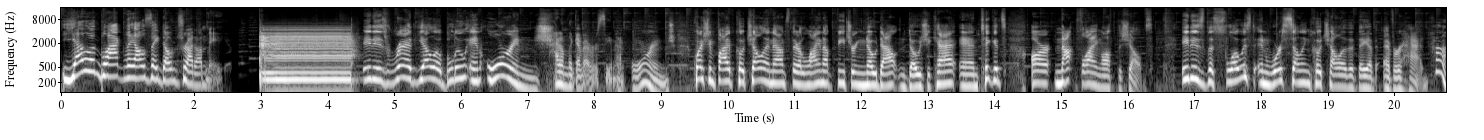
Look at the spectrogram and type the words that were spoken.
yellow and black. They all say "Don't tread on me." It is red, yellow, blue, and orange. I don't think I've ever seen it. Orange. Question five Coachella announced their lineup featuring No Doubt and Doja Cat, and tickets are not flying off the shelves. It is the slowest and worst selling Coachella that they have ever had. Huh.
